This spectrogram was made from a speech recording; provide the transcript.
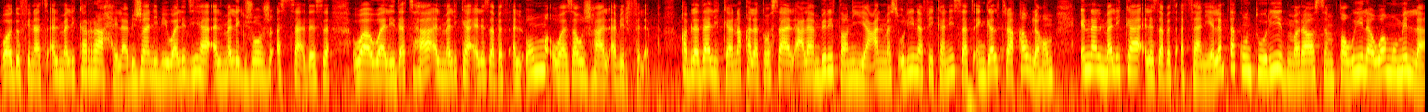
ودفنت الملكة الراحلة بجانب والدها الملك جورج السادس ووالدتها الملكة إليزابيث الأم وزوجها الأمير فيليب. قبل ذلك نقلت وسائل إعلام بريطانية عن مسؤولين في كنيسة إنجلترا قولهم إن الملكة إليزابيث الثانية لم تكن تريد مراسم طويلة ومملة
